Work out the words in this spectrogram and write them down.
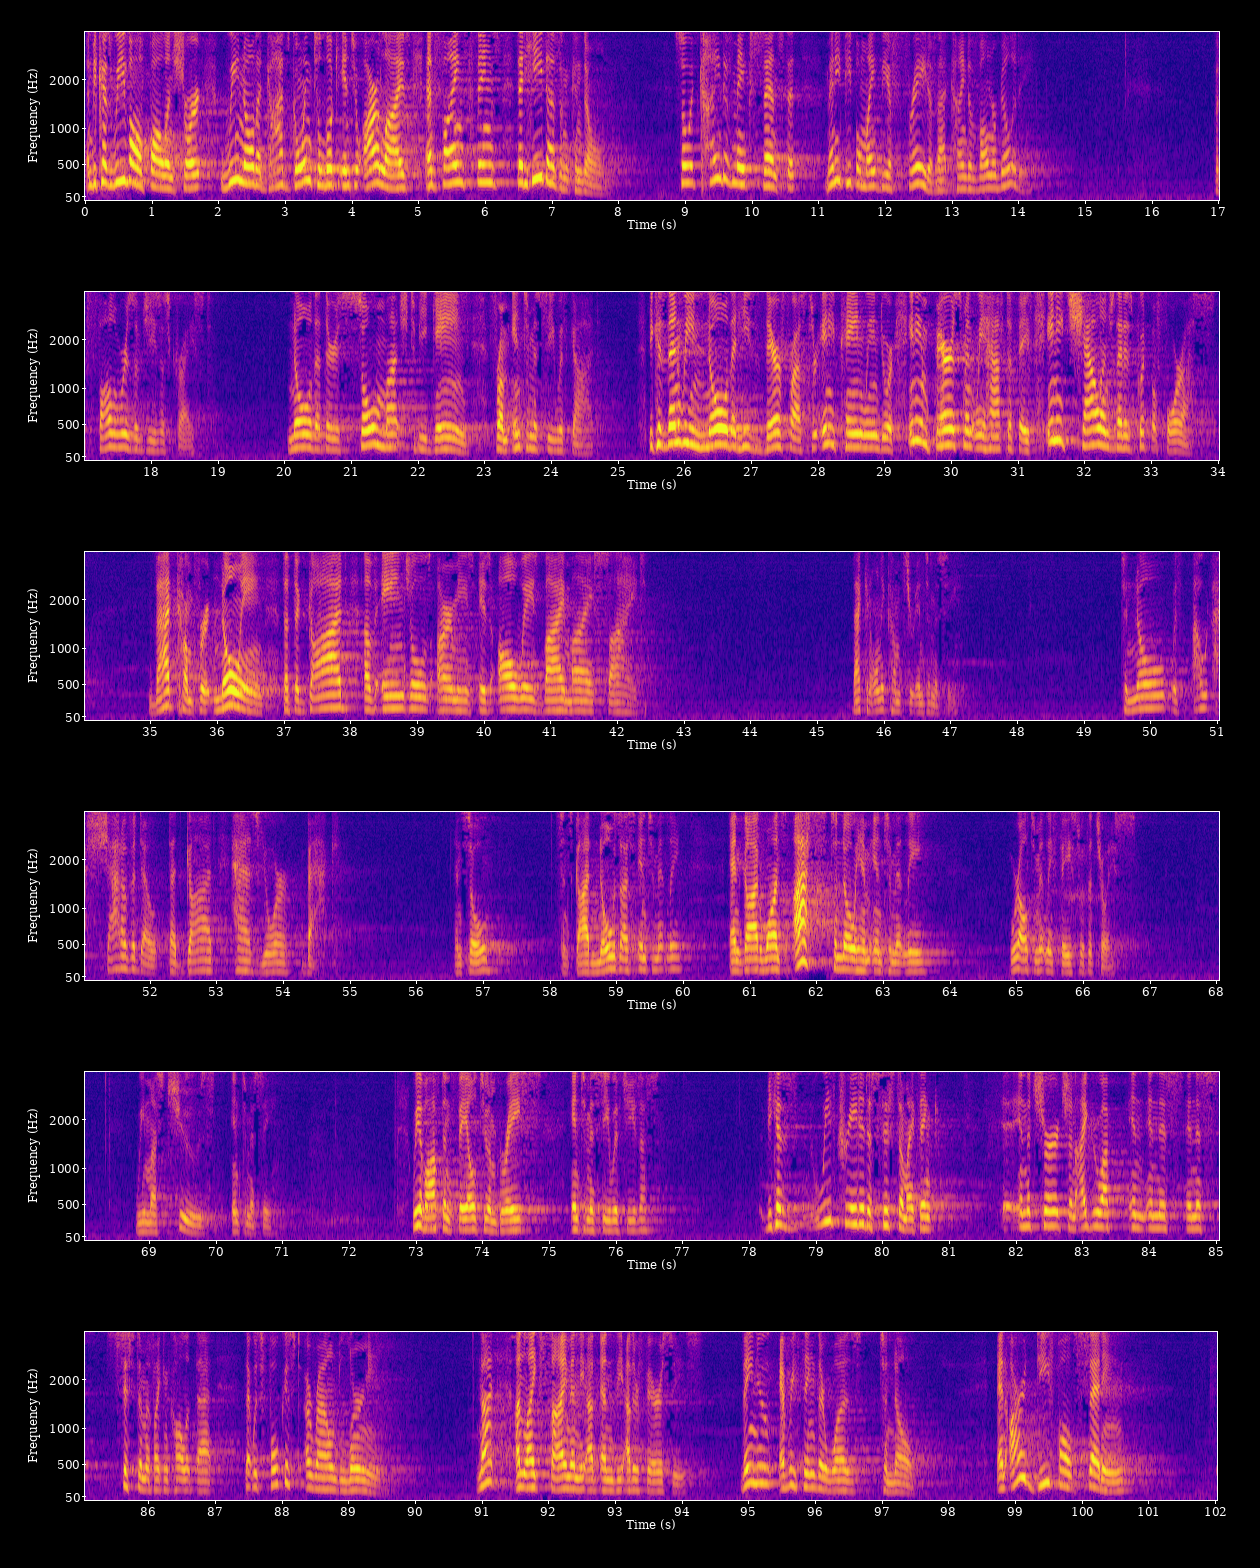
And because we've all fallen short, we know that God's going to look into our lives and find things that He doesn't condone. So it kind of makes sense that many people might be afraid of that kind of vulnerability. But followers of Jesus Christ know that there is so much to be gained from intimacy with God. Because then we know that He's there for us through any pain we endure, any embarrassment we have to face, any challenge that is put before us. That comfort, knowing that the God of angels' armies is always by my side. That can only come through intimacy. To know without a shadow of a doubt that God has your back. And so, since God knows us intimately, and God wants us to know Him intimately, we're ultimately faced with a choice. We must choose intimacy. We have often failed to embrace intimacy with Jesus because we've created a system, I think, in the church, and I grew up in, in, this, in this system, if I can call it that, that was focused around learning. Not unlike Simon and the other Pharisees. They knew everything there was to know. And our default setting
